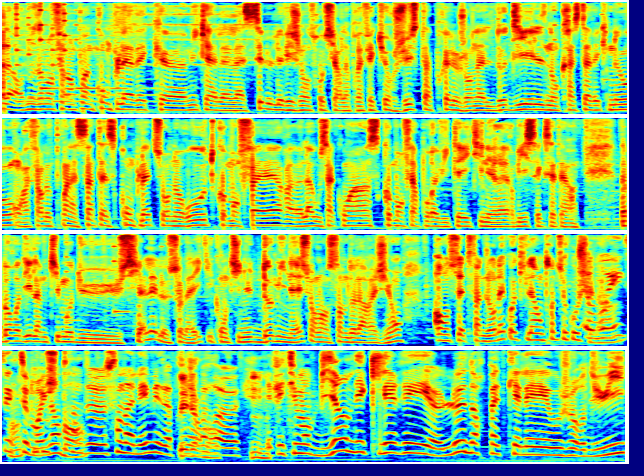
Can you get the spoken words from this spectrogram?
Alors, nous allons faire un point complet avec euh, Michael à la cellule de vigilance routière la préfecture juste après le journal d'Odile. Donc, restez avec nous. On va faire le point, la synthèse complète sur nos routes, comment faire, euh, là où ça coince, comment faire pour éviter itinéraire bis, etc. D'abord, Odile, un petit mot du ciel et le soleil qui continue de dominer sur l'ensemble de la région en cette fin de journée, quoi qu'il est en train de se coucher. Là, oui, hein. exactement. Hein, Il est en train de s'en aller, mais après Légèrement. avoir euh, Mhm. effectivement bien éclairé euh, le Nord-Pas-de-Calais aujourd'hui.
